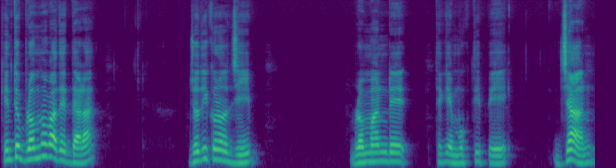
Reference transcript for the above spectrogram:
কিন্তু ব্রহ্মবাদের দ্বারা যদি কোনো জীব ব্রহ্মাণ্ডে থেকে মুক্তি পেয়ে যান,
